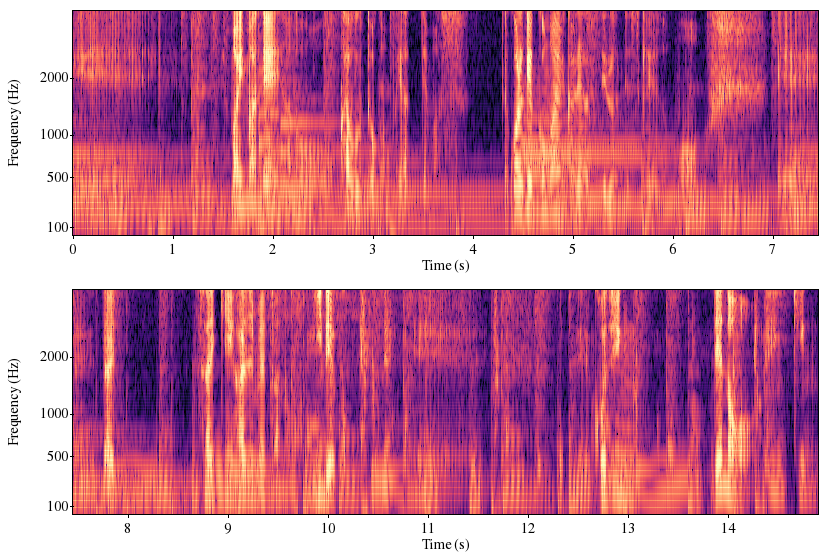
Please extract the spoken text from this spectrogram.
えー、まあ、今ねあの株とかもやってます。これ結構前からやってるんですけれども、え、だい最近始めたのは iDeCo っていうね、えー、個人での年金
